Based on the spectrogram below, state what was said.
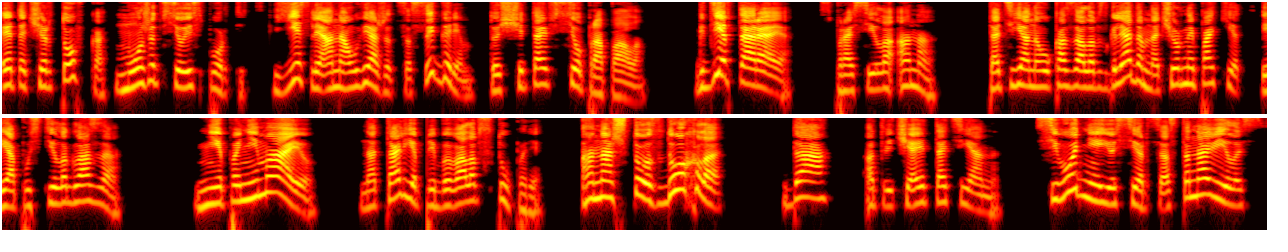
Эта чертовка может все испортить. Если она увяжется с Игорем, то, считай, все пропало. «Где вторая?» – спросила она. Татьяна указала взглядом на черный пакет и опустила глаза. «Не понимаю», Наталья пребывала в ступоре. «Она что, сдохла?» «Да», — отвечает Татьяна. «Сегодня ее сердце остановилось».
